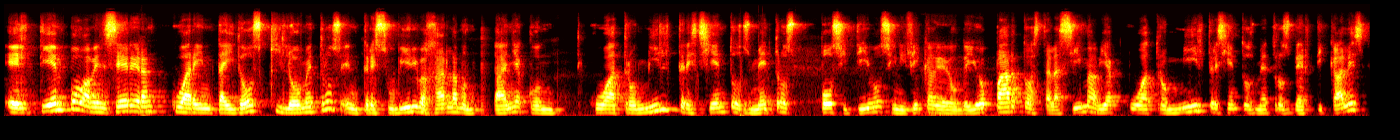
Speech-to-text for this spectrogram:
El tiempo a vencer eran 42 kilómetros entre subir y bajar la montaña con 4.300 metros positivos. Significa de donde yo parto hasta la cima había 4.300 metros verticales.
